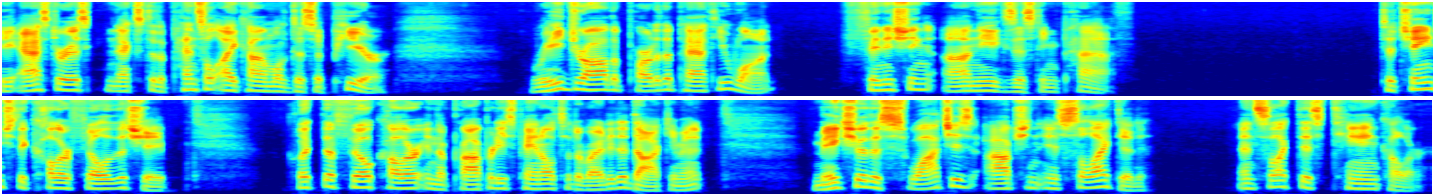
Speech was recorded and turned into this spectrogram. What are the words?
the asterisk next to the pencil icon will disappear. Redraw the part of the path you want, finishing on the existing path. To change the color fill of the shape, click the Fill Color in the Properties panel to the right of the document. Make sure the Swatches option is selected, and select this tan color.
